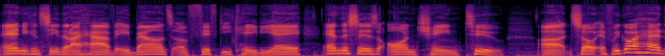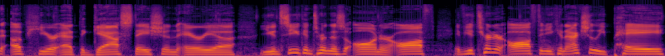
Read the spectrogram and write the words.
and you can see that I have a balance of 50 KDA, and this is on chain 2. Uh, so if we go ahead up here at the gas station area, you can see you can turn this on or off. If you turn it off, then you can actually pay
